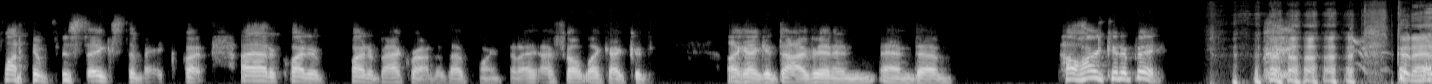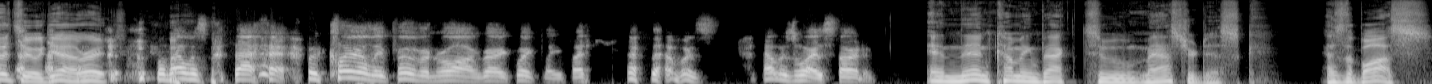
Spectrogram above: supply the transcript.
plenty of mistakes to make, but I had a quite a quite a background at that point that I, I felt like I could like I could dive in and and um, how hard could it be? Good attitude. Yeah, right. well, that was that was clearly proven wrong very quickly, but that was that was where I started. And then coming back to Masterdisc as the boss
